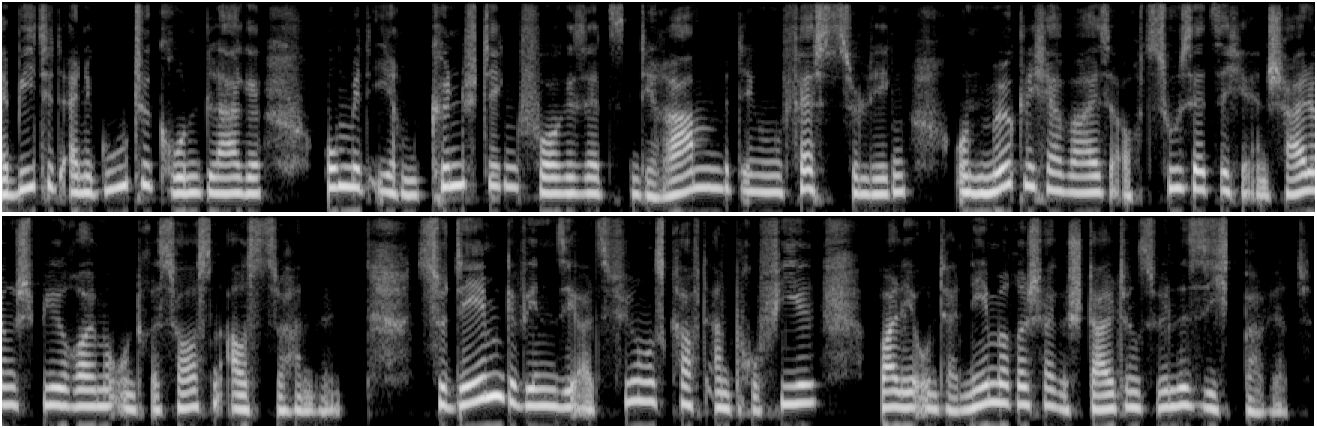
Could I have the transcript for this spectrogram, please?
Er bietet eine gute Grundlage, um mit Ihrem künftigen Vorgesetzten die Rahmenbedingungen festzulegen und möglicherweise auch zusätzliche Entscheidungsspielräume und Ressourcen auszuhandeln. Zudem gewinnen Sie als Führungskraft an Profil, weil Ihr unternehmerischer Gestaltungswille sichtbar wird.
